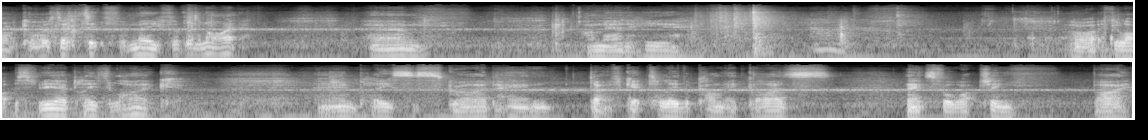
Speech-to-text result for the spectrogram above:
Right, guys, that's it for me for the night. Um, I'm out of here. Alright, if you like this video, please like and please subscribe and don't forget to leave a comment, guys. Thanks for watching. Bye.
